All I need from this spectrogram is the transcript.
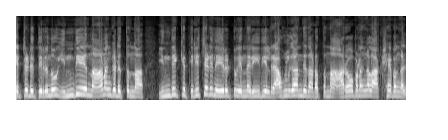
ഏറ്റെടുത്തിരുന്നു. ഇന്ത്യയെ നാണം കെടുത്തുന്ന ഇന്ത്യയ്ക്ക് തിരിച്ചടി നേരിട്ടു എന്ന രീതിയിൽ രാഹുൽ ഗാന്ധി നടത്തുന്ന ആരോപണങ്ങൾ ആക്ഷേപങ്ങൾ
